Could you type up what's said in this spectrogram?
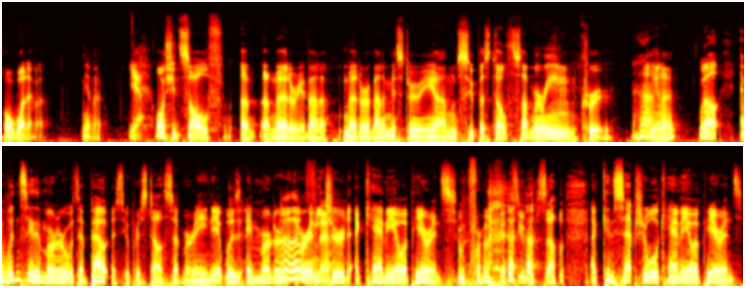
or whatever, you know. Yeah. Or she'd solve a, a murder about a murder about a mystery um, super stealth submarine crew. Uh-huh. You know, Well, I wouldn't say the murder was about a super stealth submarine. It was a murder No, that in there. featured a cameo appearance from a super stealth, a conceptual cameo appearance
